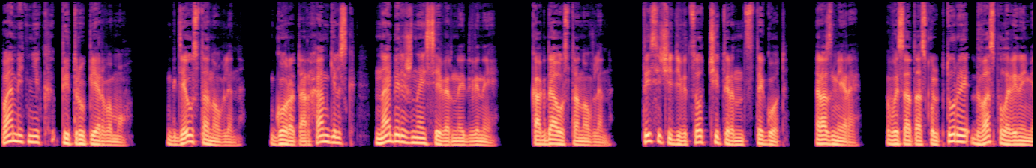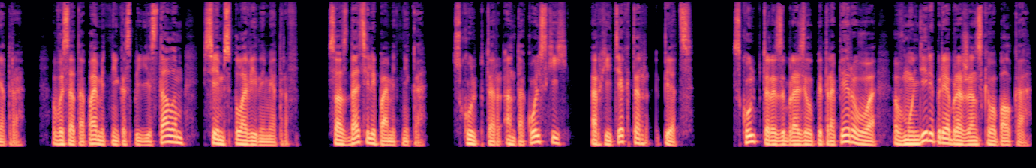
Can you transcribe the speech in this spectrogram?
Памятник Петру Первому. Где установлен? Город Архангельск, набережная Северной Двины. Когда установлен? 1914 год. Размеры. Высота скульптуры 2,5 метра. Высота памятника с пьедесталом 7,5 метров. Создатели памятника. Скульптор Антокольский, архитектор Пец. Скульптор изобразил Петра I в мундире Преображенского полка.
